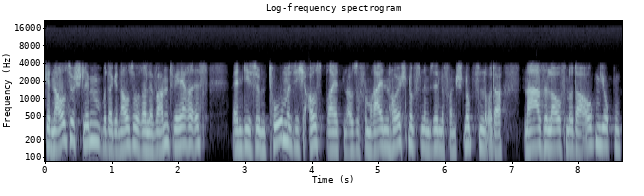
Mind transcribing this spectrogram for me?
genauso schlimm oder genauso relevant wäre es, wenn die Symptome sich ausbreiten, also vom reinen Heuschnupfen im Sinne von Schnupfen oder Naselaufen oder Augenjucken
